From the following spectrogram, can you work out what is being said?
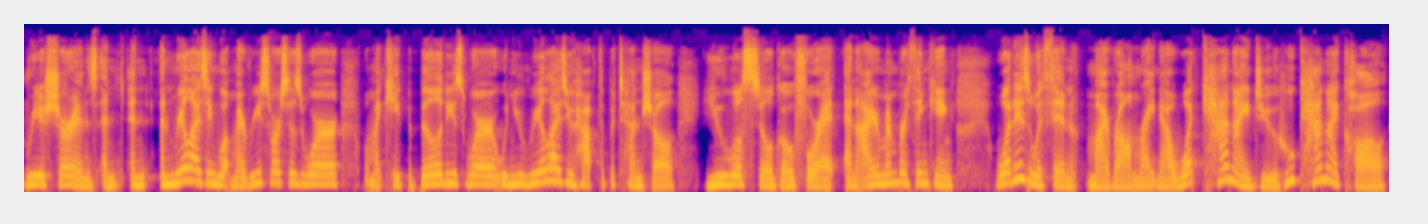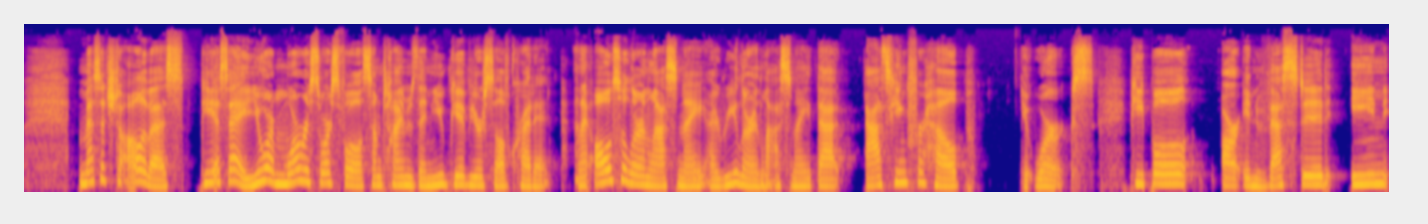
reassurance and and and realizing what my resources were, what my capabilities were. When you realize you have the potential, you will still go for it. And I remember thinking, what is within my realm right now? What can I do? Who can I call? Message to all of us. PSA, you are more resourceful sometimes than you give yourself credit. And I also learned last night, I relearned last night that asking for help, it works. People are invested in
